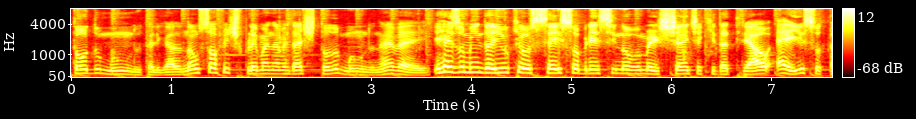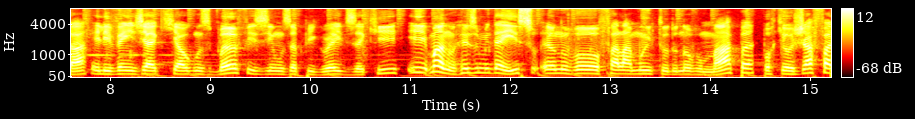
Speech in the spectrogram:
todo mundo, tá ligado? Não só free-to-play, mas na verdade todo mundo, né, velho? E resumindo aí o que eu sei sobre esse novo merchant aqui da Trial, é isso, tá? Ele vende aqui alguns buffs e uns upgrades aqui. E, mano, resumindo é isso, eu não vou falar muito do novo mapa, porque eu já falei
